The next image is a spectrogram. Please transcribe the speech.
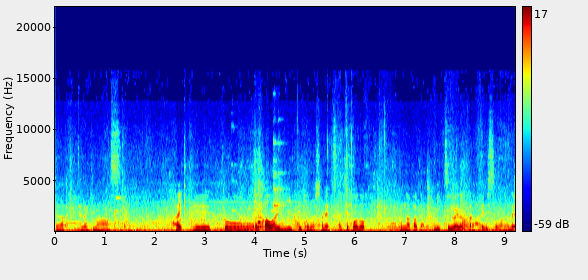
じゃあいただきます。はいえー、っとおかわりに行ってきましたね。先ほどお腹が3つぐらいだったら入りそうなので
